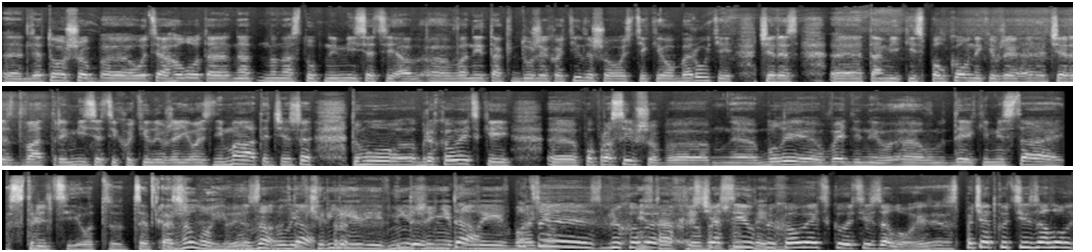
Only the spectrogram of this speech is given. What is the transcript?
е, для того, щоб е, оця голота на, на наступний місяці, а вони так дуже хотіли, що ось тільки оберуть, і через е, там якісь полковники вже е, через 2-3 місяці хотіли вже його знімати. Чи ще. Тому Брюховецький е, попросив, щоб е, е, були введені е, в деякі міста стрільці. От це перше. Залоги були, За- були в Чернігові, в Ніжині Да, були, в багатьох Оце з, Брюхове... містах з часів. Брюховецького ці залоги. Спочатку ці залоги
